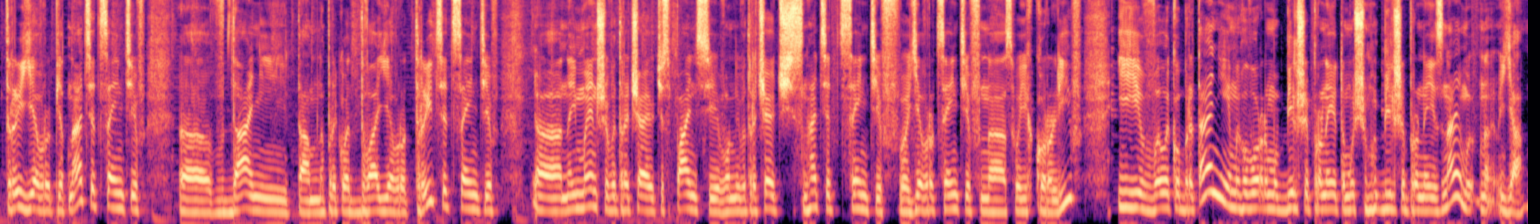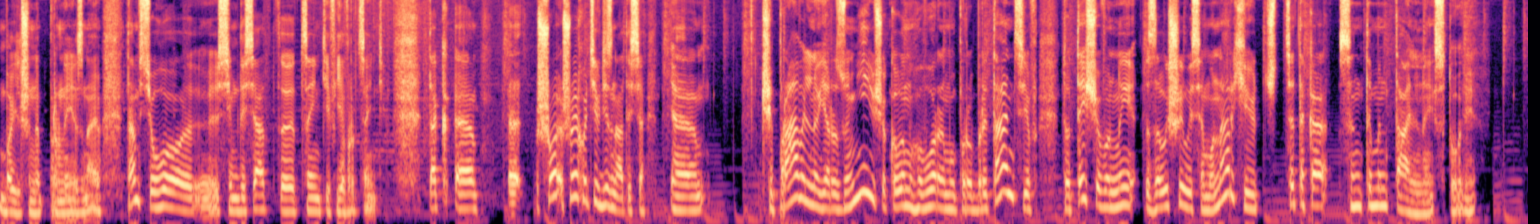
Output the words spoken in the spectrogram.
3 євро 15 центів, в Данії там, наприклад, 2 євро 30 центів. Найменше витрачають іспанці, вони витрачають 16 центів євроцентів на своїх королів. І в Великобританії ми говоримо більше про неї, тому що ми більше про неї знаємо. Я більше не про неї знаю. Там всього 70 е, центів євроцентів. Так, е, е, що, що я хотів дізнатися? Чи правильно я розумію, що коли ми говоримо про британців, то те, що вони залишилися монархією, це така сентиментальна історія?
